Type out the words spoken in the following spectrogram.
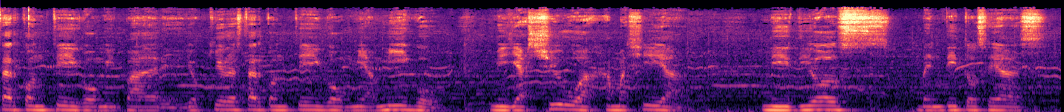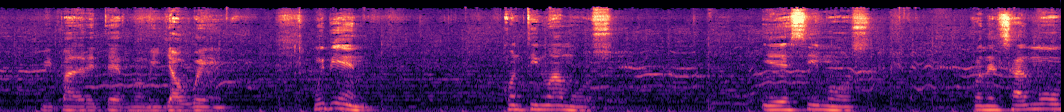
estar contigo, mi Padre. Yo quiero estar contigo, mi amigo, mi Yeshua Hamashiach, mi Dios. Bendito seas, mi Padre eterno, mi Yahweh. Muy bien. Continuamos y decimos con el Salmo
